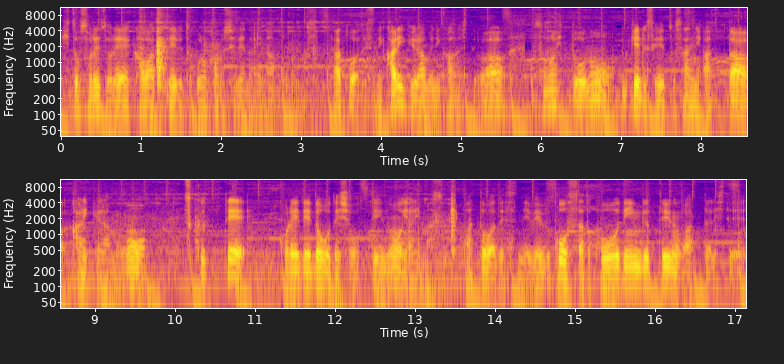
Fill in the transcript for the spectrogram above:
人それぞれ変わっているところかもしれないなと思います。あとはですねカリキュラムに関してはその人の受ける生徒さんに合ったカリキュラムを作ってこれでどうでしょうっていうのをやります。あとはですね Web コースだとコーディングっていうのがあったりして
